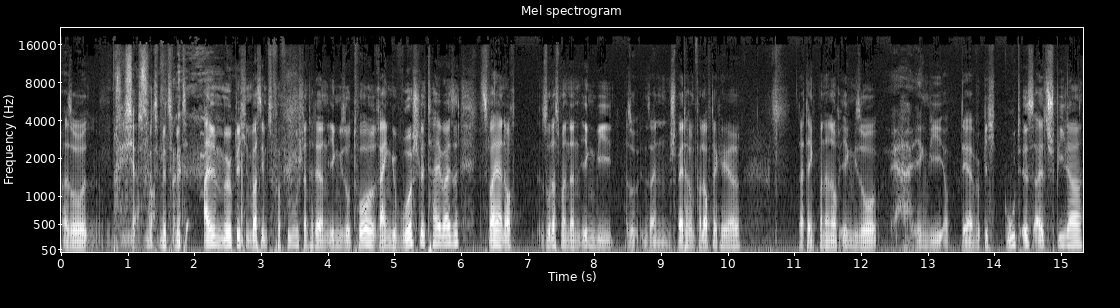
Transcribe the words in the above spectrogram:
Also mit, mit, mit allem Möglichen, was ihm zur Verfügung stand, hat er dann irgendwie so Tore reingewurschtelt teilweise. Das war ja auch so, dass man dann irgendwie, also in seinem späteren Verlauf der Karriere, da denkt man dann auch irgendwie so, ja, irgendwie, ob der wirklich gut ist als Spieler.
